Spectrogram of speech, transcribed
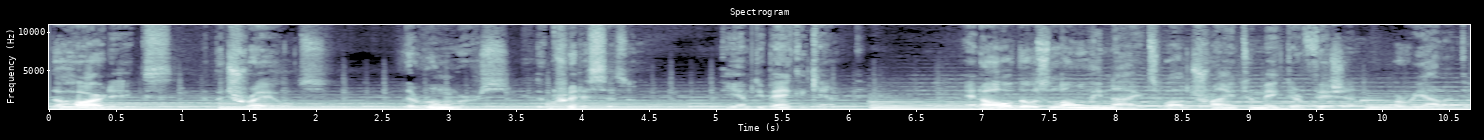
the heartaches, the betrayals, the rumors, the criticism, the empty bank account, and all those lonely nights while trying to make their vision a reality.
